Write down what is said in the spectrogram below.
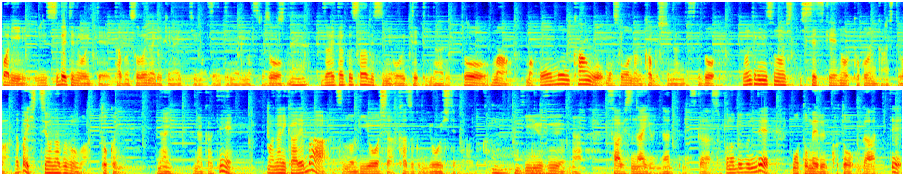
ぱり全てにおいて多分揃えなきゃいけないっていうのが前提になりますけどね。在宅サービスにおいてってなると、まあ、まあ訪問看護もそうなのかもしれないんですけど基本的にその施設系のところに関してはやっぱり必要な部分は特にない中で、まあ、何かあればその利用者家族に用意してもらうっていうふうなサービス内容になってますから、そこの部分で求めることがあって、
